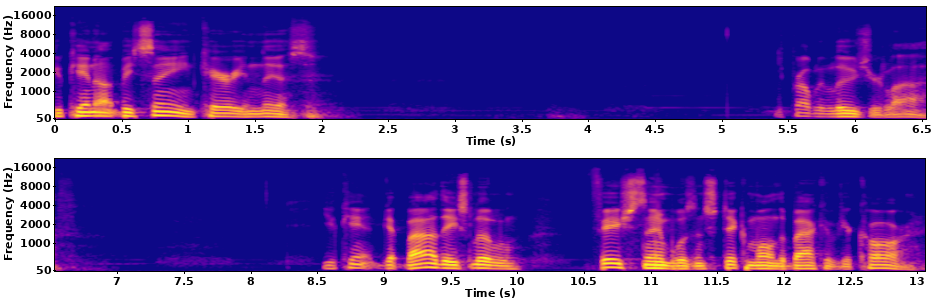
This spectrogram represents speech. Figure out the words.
you cannot be seen carrying this. You probably lose your life. You can't get by these little fish symbols and stick them on the back of your car.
